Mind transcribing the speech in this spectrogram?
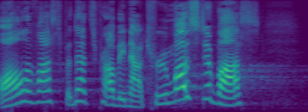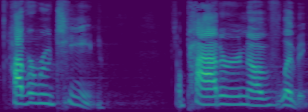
all of us, but that's probably not true. Most of us have a routine a pattern of living.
